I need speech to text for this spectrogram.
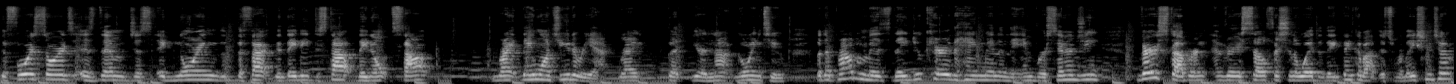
the four swords is them just ignoring the, the, fact that they need to stop they don't stop right they want you to react right but you're not going to but the problem is they do carry the hangman and the inverse energy very stubborn and very selfish in the way that they think about this relationship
